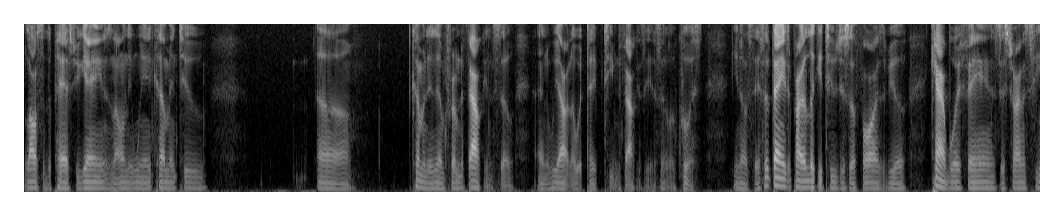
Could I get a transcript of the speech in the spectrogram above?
loss of the past few games and the only win coming to uh, coming to them from the Falcons. So and we all know what type of team the Falcons is. So of course, you know what I'm saying. Some things to probably look into just so far as if you're Cowboy fans, just trying to see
